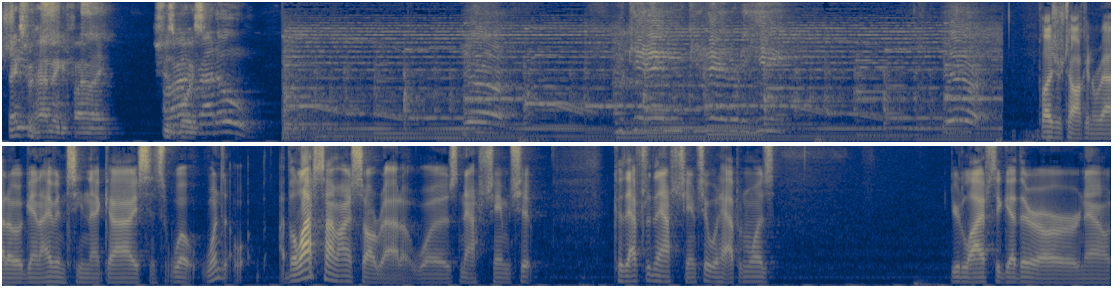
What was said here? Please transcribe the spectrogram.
Thanks for having me finally. Shoes All right, boys. Rado. Can, can. Yeah. Pleasure talking to Rado again. I haven't seen that guy since well, when the last time I saw Rado was national championship. Because after the national championship, what happened was your lives together are now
